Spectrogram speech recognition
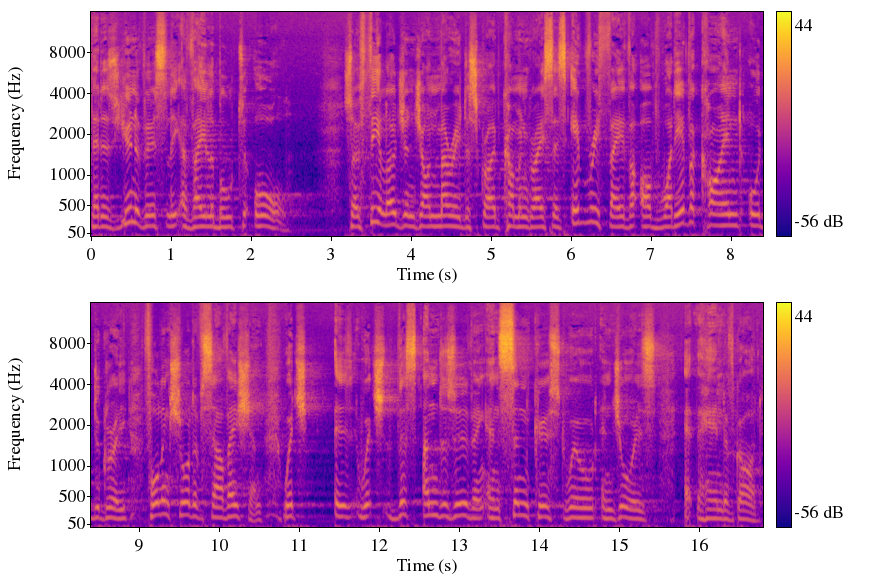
that is universally available to all. So, theologian John Murray described common grace as every favor of whatever kind or degree falling short of salvation, which is, which this undeserving and sin cursed world enjoys at the hand of God.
